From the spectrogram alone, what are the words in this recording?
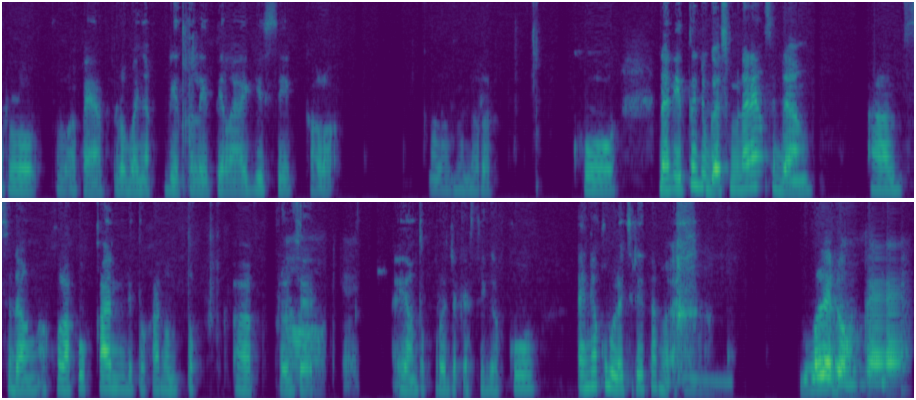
perlu perlu apa ya perlu banyak diteliti lagi sih kalau kalau menurutku dan itu juga sebenarnya yang sedang uh, sedang aku lakukan gitu kan untuk uh, project oh, okay. ya untuk project S3 ku eh, ini aku boleh cerita nggak? Hmm. Boleh dong kayak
